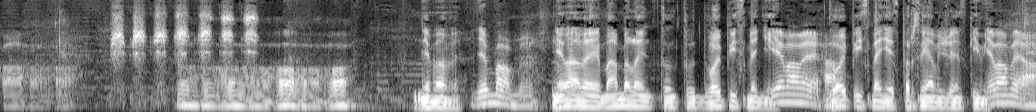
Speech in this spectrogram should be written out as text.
ha, ha, ha. Ha, ha, ha, ha, ha, ha. Nemáme. Nemáme. Nemáme, máme len tu, tu dvojpísmenie. Nemáme H. Dvojpísmenie s prsiami ženskými. Nemáme A.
